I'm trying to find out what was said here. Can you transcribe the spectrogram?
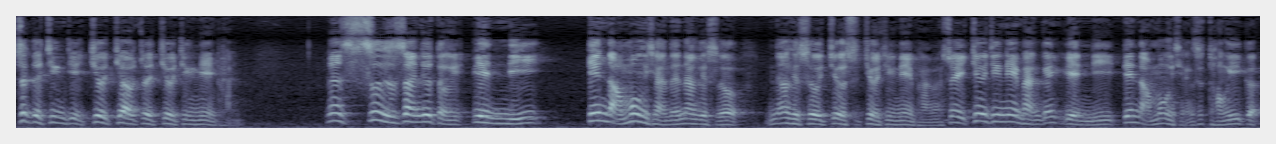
这个境界就叫做究竟涅槃。那事实上就等于远离颠倒梦想的那个时候，那个时候就是究竟涅槃嘛。所以究竟涅槃跟远离颠倒梦想是同一个，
